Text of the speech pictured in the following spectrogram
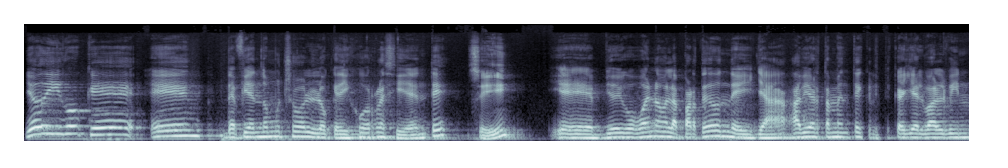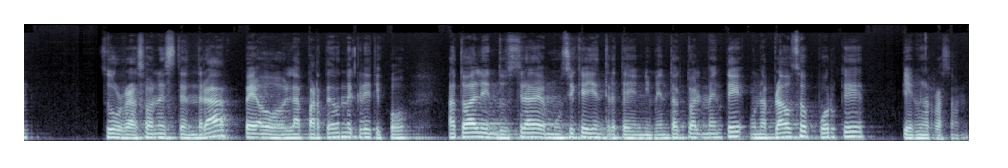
Yo digo que eh, defiendo mucho lo que dijo Residente. ¿Sí? Eh, yo digo, bueno, la parte donde ya abiertamente critica a J Balvin, sus razones tendrá, pero la parte donde criticó a toda la industria de música y entretenimiento actualmente, un aplauso porque tiene razón.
